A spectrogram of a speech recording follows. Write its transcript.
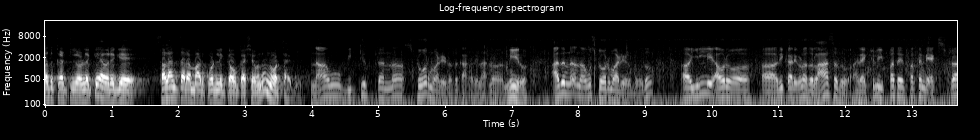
ಬದುಕಟ್ಟಿಕೊಳ್ಳೋಕ್ಕೆ ಅವರಿಗೆ ಸ್ಥಳಾಂತರ ಮಾಡಿಕೊಡ್ಲಿಕ್ಕೆ ಅವಕಾಶವನ್ನು ನೋಡ್ತಾ ಇದ್ದೀವಿ. ನಾವು ವಿದ್ಯುತ್ತನ್ನು ಸ್ಟೋರ್ ಮಾಡಿಡೋದಕ್ಕಾಗೋದಿಲ್ಲ ನೀರು. ಅದನ್ನು ನಾವು ಸ್ಟೋರ್ ಮಾಡಿಡ್ಬೋದು. ಇಲ್ಲಿ ಅವರು ಅಧಿಕಾರಿಗಳು, ಅದು ಲಾಸ್ ಅದು. ಅದು ಆ್ಯಕ್ಚುಲಿ ಇಪ್ಪತ್ತೈದು ಪರ್ಸೆಂಟ್ ಎಕ್ಸ್ಟ್ರಾ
